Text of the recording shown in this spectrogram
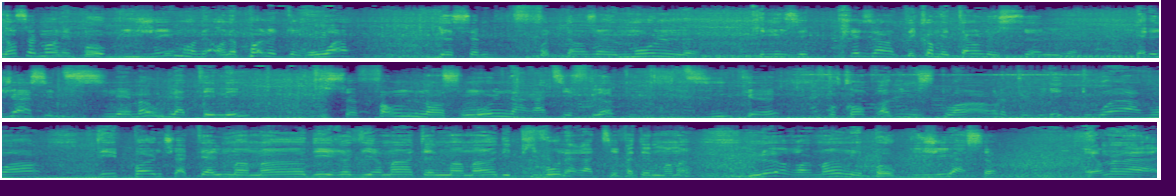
non seulement on n'est pas obligé, mais on n'a pas le droit de se foutre dans un moule qui nous est présenté comme étant le seul. Il y a déjà assez du cinéma ou de la télé qui se fondent dans ce moule narratif-là dit que pour comprendre une histoire, le public doit avoir des punchs à tel moment, des revirements à tel moment, des pivots narratifs à tel moment. Le roman n'est pas obligé à ça. Et on en a,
